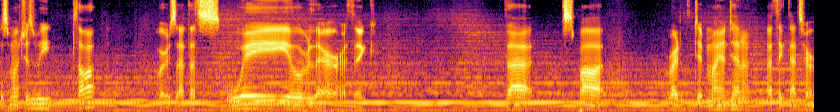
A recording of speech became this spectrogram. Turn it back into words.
As much as we thought? Or is that? That's way over there, I think that spot right at the tip of my antenna. I think that's her.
